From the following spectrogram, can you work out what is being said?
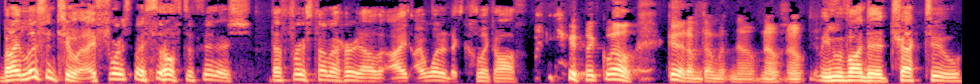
but I listened to it. I forced myself to finish. That first time I heard it, I, was, I, I wanted to click off. You're like, well, good, I'm done with no, no, no. We move on to track two.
